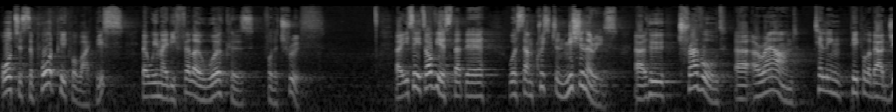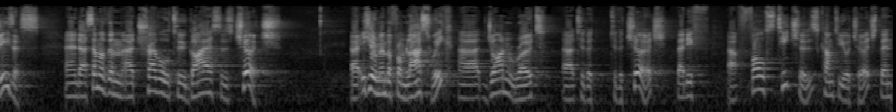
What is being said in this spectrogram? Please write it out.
ought to support people like this, that we may be fellow workers for the truth. Uh, you see, it's obvious that there were some Christian missionaries uh, who traveled uh, around telling people about Jesus. And uh, some of them uh, traveled to Gaius's church. Uh, if you remember from last week, uh, John wrote to, the, to the church that if false teachers come to your church, then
